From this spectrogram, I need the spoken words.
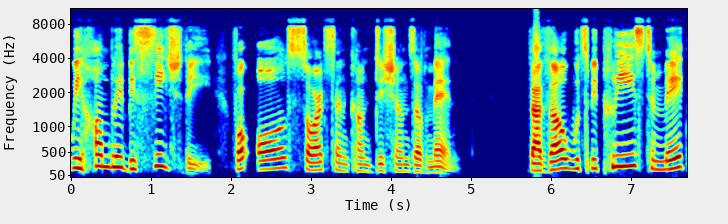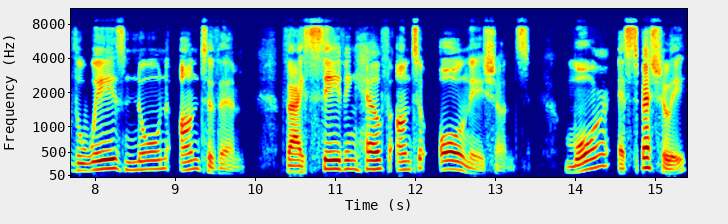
we humbly beseech Thee for all sorts and conditions of men, that Thou wouldst be pleased to make the ways known unto them, Thy saving health unto all nations. More especially,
